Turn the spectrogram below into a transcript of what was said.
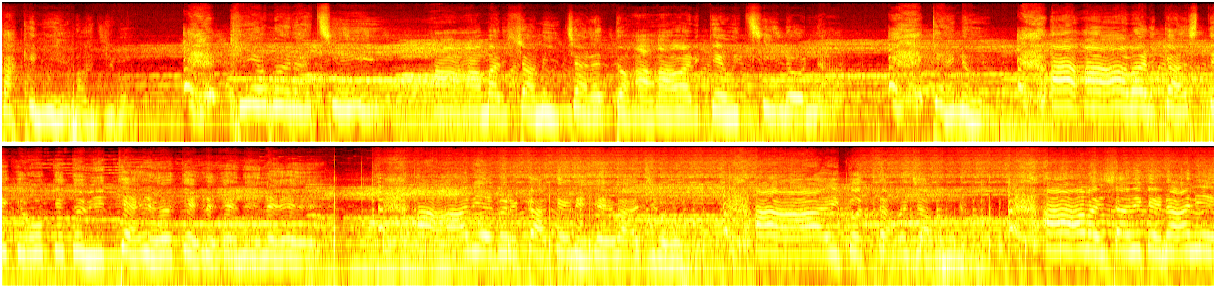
কাকে নিয়ে বাঁচব? কি আমার আছে? আমার স্বামী ছাড়া তো আমার কেউ ছিল না। কেন? আমার কাছ থেকে ওকে তুমি কেন কেড়ে নিলে? আমি এখন কাকে নিয়ে বাঁচবো? আমি কোথাও যাব না। আমার স্বামীকে না নিয়ে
